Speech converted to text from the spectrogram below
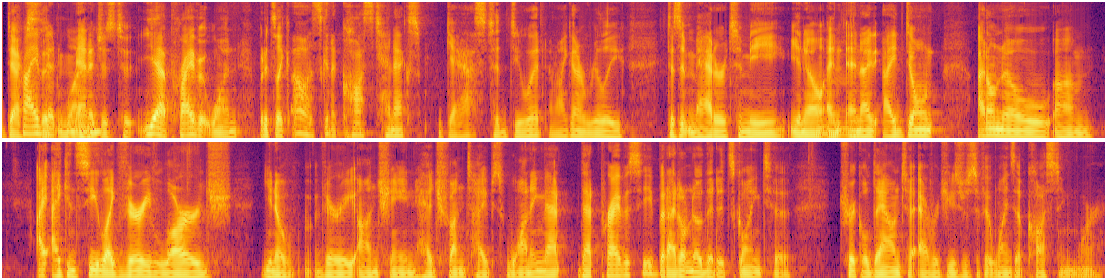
dex Private that one. manages to yeah private one but it's like oh it's going to cost 10x gas to do it am i going to really does it matter to me you know and and i i don't i don't know um i i can see like very large you know very on-chain hedge fund types wanting that that privacy but i don't know that it's going to trickle down to average users if it winds up costing more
